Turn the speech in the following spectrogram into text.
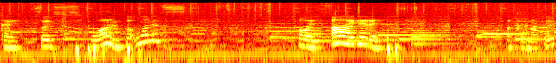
Okay, so it's one, but one is... Oh, it's... Oh, I get it. Okay, not good.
